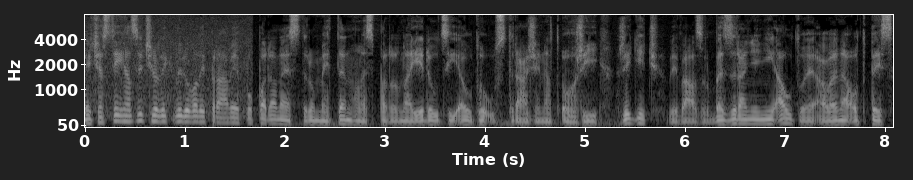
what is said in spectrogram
Nejčastěji hasiči likvidovali právě popadané stromy. Tenhle spadl na jedoucí auto u stráže nad Ohří. Řidič vyvázl bez zranění, auto je ale na odpis.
